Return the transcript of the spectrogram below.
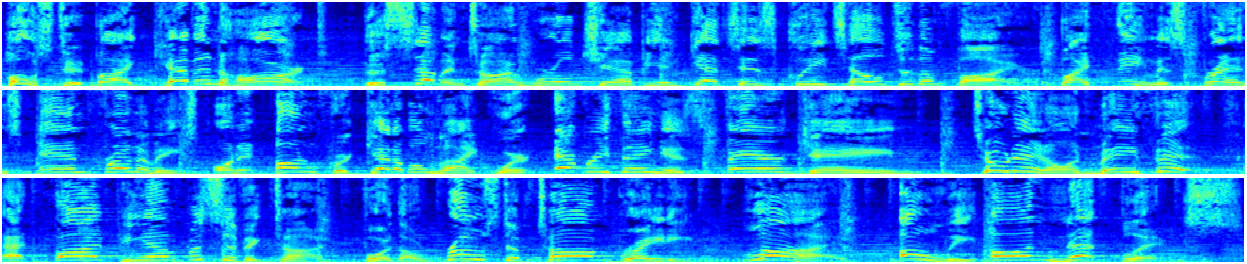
Hosted by Kevin Hart, the seven time world champion gets his cleats held to the fire by famous friends and frenemies on an unforgettable night where everything is fair game. Tune in on May 5th at 5 p.m. Pacific time for the Roast of Tom Brady, live only on Netflix.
